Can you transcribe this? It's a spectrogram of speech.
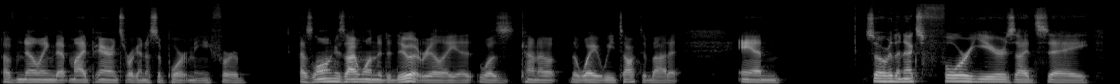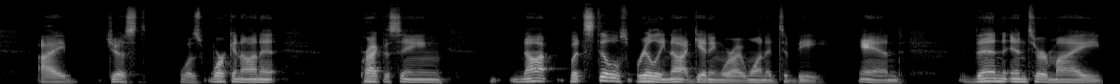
of knowing that my parents were going to support me for as long as I wanted to do it, really, it was kind of the way we talked about it. And so over the next four years, I'd say I just was working on it, practicing, not, but still really not getting where I wanted to be. and then enter my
